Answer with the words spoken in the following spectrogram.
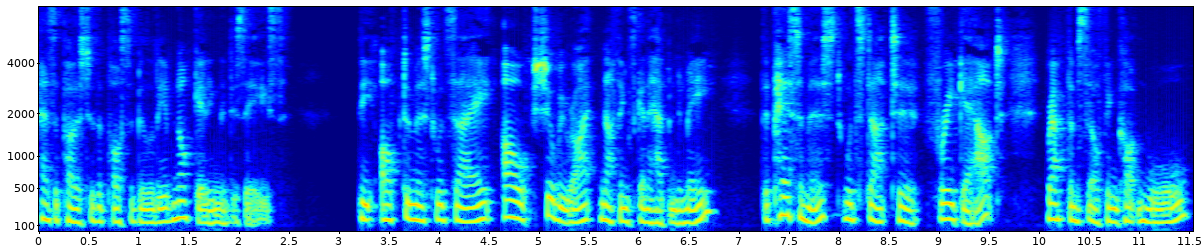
as opposed to the possibility of not getting the disease. The optimist would say, Oh, she'll be right. Nothing's going to happen to me. The pessimist would start to freak out, wrap themselves in cotton wool,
